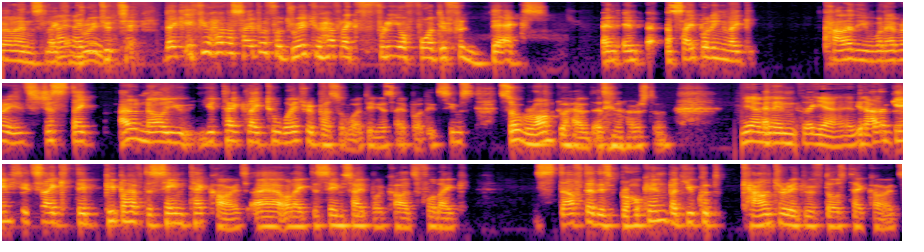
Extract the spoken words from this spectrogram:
imbalanced. Like I- I Druid, think- you ta- like if you have a sideboard for Druid, you have like three or four different decks, and and uh, a sideboarding like Paladin, whatever. It's just like I don't know. You you take like two White Reapers or what in your sideboard. It seems so wrong to have that in Hearthstone. yeah, I mean, and in, th- yeah. In other games, it's like the people have the same tech cards uh, or like the same sideboard cards for like stuff that is broken, but you could counter it with those tech cards.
